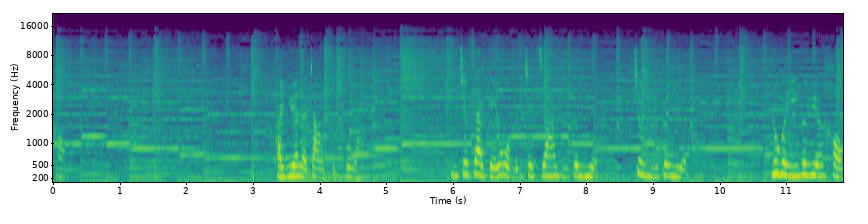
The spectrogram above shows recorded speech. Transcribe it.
好。她约了丈夫出来，你就再给我们这家一个月，就一个月。如果一个月后，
